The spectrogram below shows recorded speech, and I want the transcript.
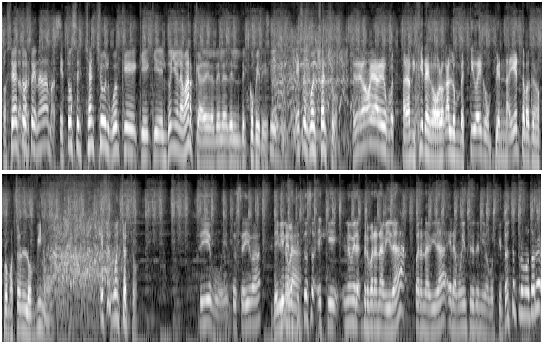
O sea, entonces, nada más. entonces el chancho, el buen que, que, el dueño de la marca del, del, copete. Sí, Es el buen chancho. A la mijita hay que colocarle un vestido ahí con pierna abierta para que nos promocionen los vinos. Es el buen chancho. Sí, pues, entonces iba. De y lo más chistoso es que, no, mira, pero para Navidad, para Navidad era muy entretenido, porque todos estos promotores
